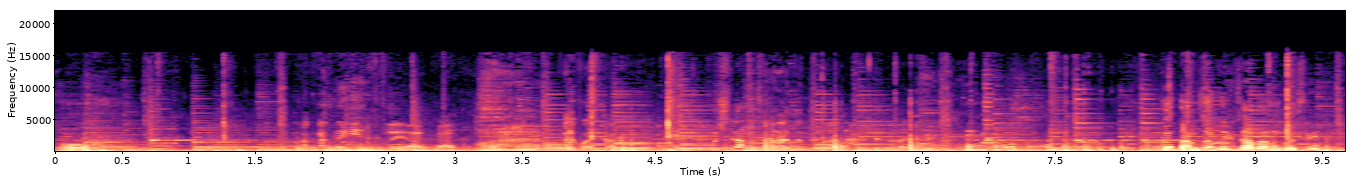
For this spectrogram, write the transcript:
어. 아까 세개 있어요. 아까. 아이고 아이고. 우리 신랑은 잘하던데 나는 안 되더라. 그 남자들이 잘하는 거지?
